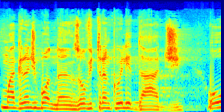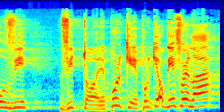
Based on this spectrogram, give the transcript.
uma grande bonança, houve tranquilidade, houve vitória. Por quê? Porque alguém foi lá,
